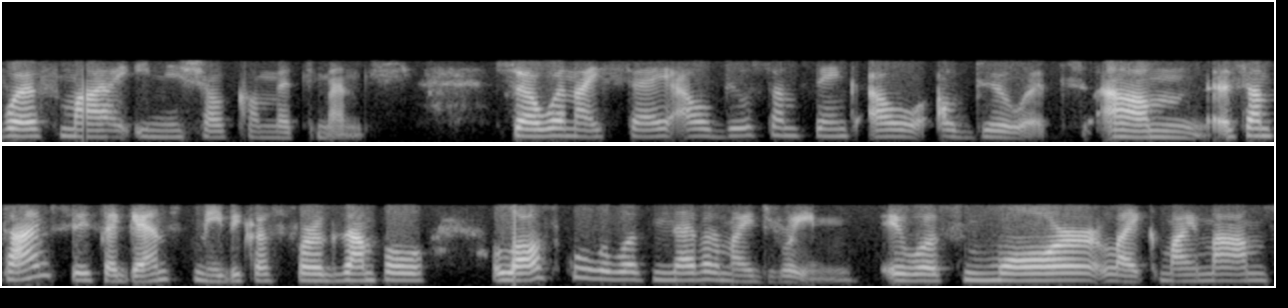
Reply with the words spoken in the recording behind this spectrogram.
with my initial commitments. So when I say I'll do something, I'll I'll do it. Um, sometimes it's against me because, for example, law school was never my dream. It was more like my mom's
